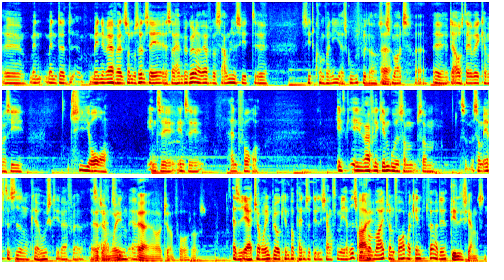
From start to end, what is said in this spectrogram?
Øh, men, men, det, men i hvert fald, som du selv sagde, altså han begynder i hvert fald at samle sit, øh, sit kompani af skuespillere så Ja, ja. småt. ja. Øh, der er jo stadigvæk, kan man sige, 10 år indtil, indtil han får et, i hvert fald et gennembrud, som, som, som, som eftertiden kan huske i hvert fald. Altså, John hans Wayne. film, Ja. ja, og John Ford også. Altså ja, John Wayne blev kendt på Panzer Diligencen, men jeg ved sgu ikke, hvor meget John Ford var kendt før det. Diligencen.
